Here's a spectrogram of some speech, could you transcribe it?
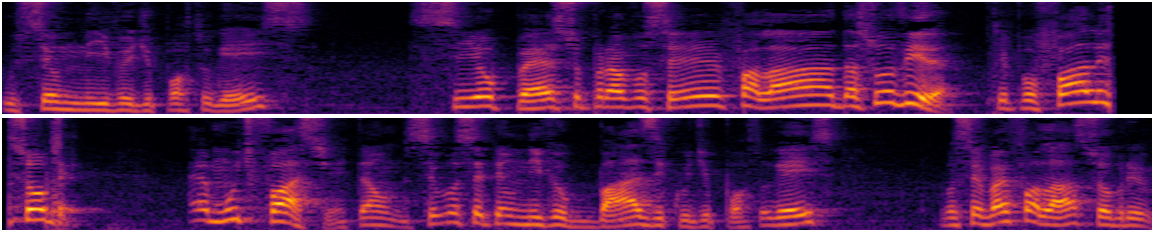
o seu nível de português se eu peço para você falar da sua vida. Tipo, fale sobre. É muito fácil. Então, se você tem um nível básico de português, você vai falar sobre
